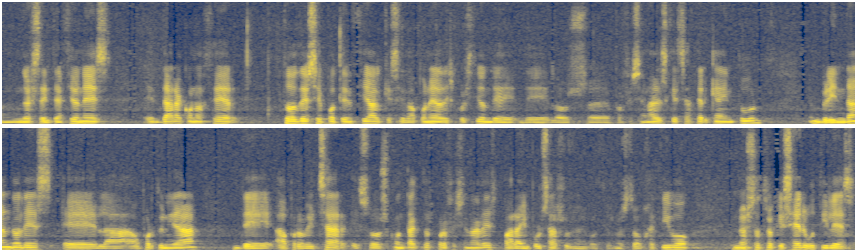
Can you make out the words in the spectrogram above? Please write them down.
Nuestra intención es dar a conocer todo ese potencial que se va a poner a disposición de, los eh, profesionales que se acercan en Tour, brindándoles eh, la oportunidad de aprovechar esos contactos profesionales para impulsar sus negocios. Nuestro objetivo no es otro que ser útiles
